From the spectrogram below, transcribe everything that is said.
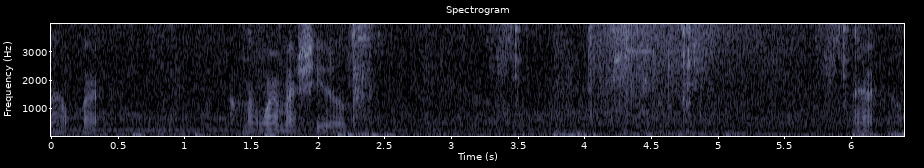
not wear... I'm not wearing my shield. There we go.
